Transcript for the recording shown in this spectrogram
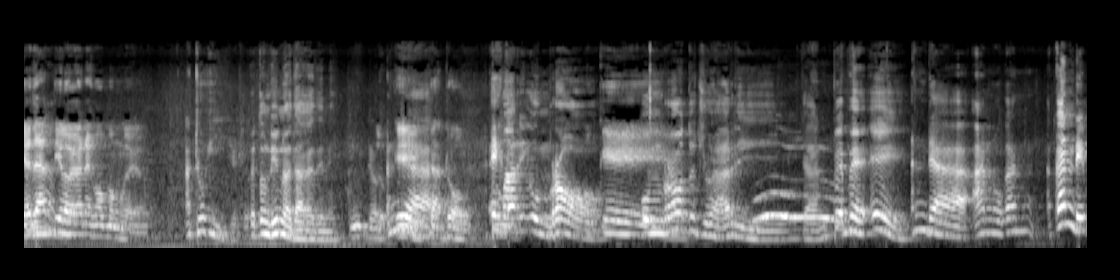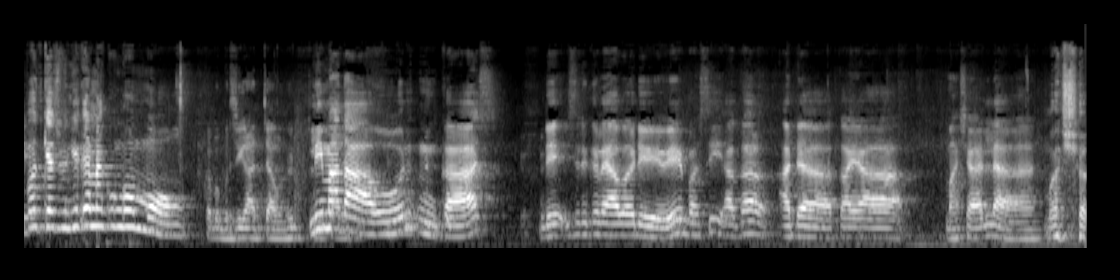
Ya hati lo ya nek ngomong lo ya. Aduh iya. Pitung dino tak ini. Enggak. Eh, enggak dong. Eh, mari umroh. Oke. Umroh tujuh hari kan. PBE. Enggak, anu kan kan di podcast ini kan aku ngomong Kamu bersih kacau. Lima tahun engkas di circle awal dewe pasti akal ada kayak masalah Masya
